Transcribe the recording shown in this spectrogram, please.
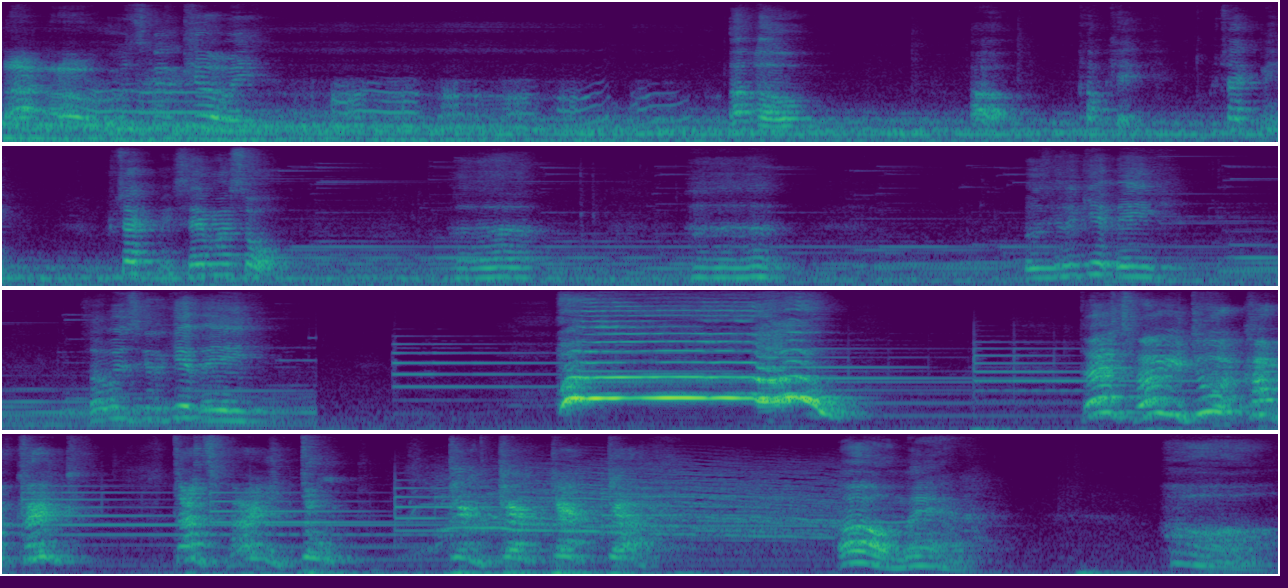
Uh oh. Who's gonna kill me? Uh oh. Oh, cupcake. Protect me. Protect me. Save my soul. Uh, uh, who's gonna get me? Somebody's gonna get me. Oh, man. Oh.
